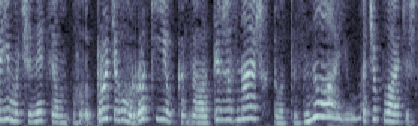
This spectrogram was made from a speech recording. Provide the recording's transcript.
своїм ученицям протягом років казала: ти вже знаєш, хто ти? Знаю. А що плачеш?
